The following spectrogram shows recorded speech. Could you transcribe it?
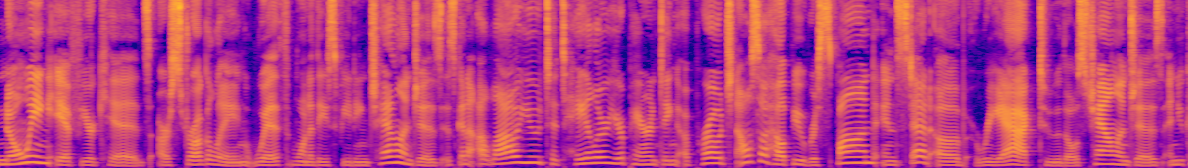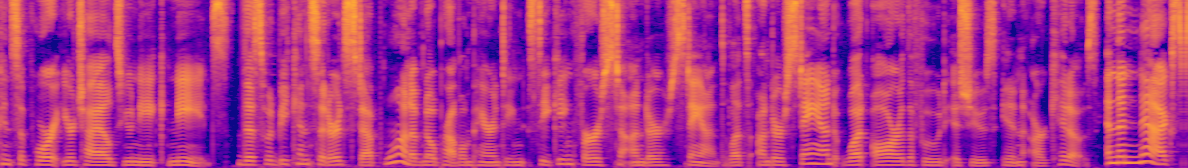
Knowing if your kids are struggling with one of these feeding challenges is going to allow you to tailor your parenting approach and also help you respond instead of react to those challenges, and you can support your child's unique needs. This would be considered step one of no problem parenting, seeking first to understand. Let's understand what are the food issues in our kiddos. And then next,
